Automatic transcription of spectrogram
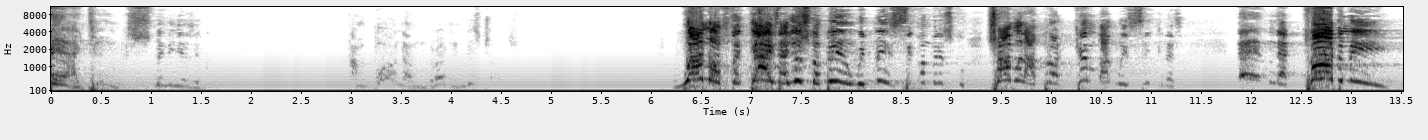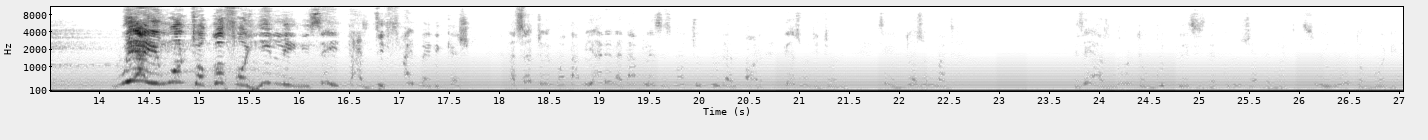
Way I think many years ago. I'm born and brought in this church. One of the guys I used to be in with me in secondary school traveled abroad, came back with sickness, and told me where he want to go for healing. He said it has defied medication. I said to him, but I'm hearing that that place is not too good and all. Guess what he told me? He said it doesn't matter. He said he has gone to good places, they couldn't solve the matter. So he want to go there.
